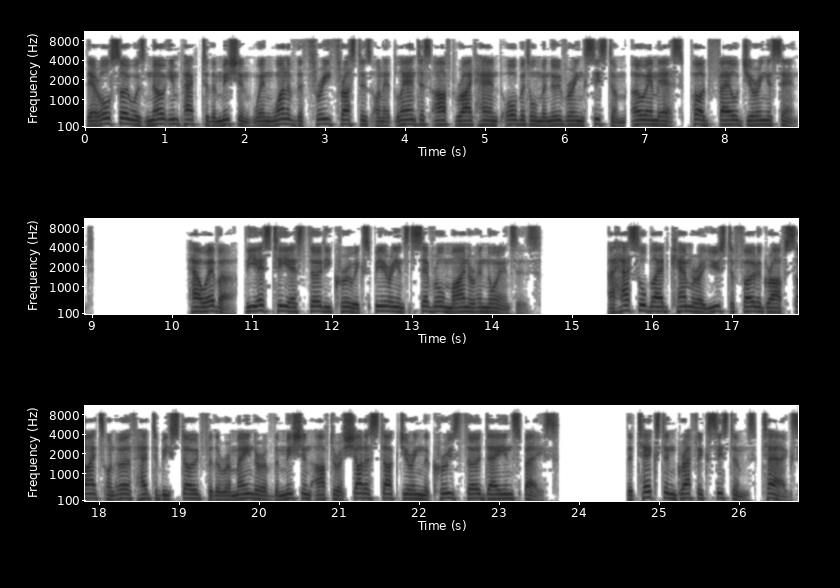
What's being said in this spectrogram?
There also was no impact to the mission when one of the three thrusters on Atlantis' aft right-hand orbital maneuvering system pod failed during ascent. However, the STS-30 crew experienced several minor annoyances. A Hasselblad camera used to photograph sites on Earth had to be stowed for the remainder of the mission after a shutter stuck during the crew's third day in space. The Text and Graphics Systems tags,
